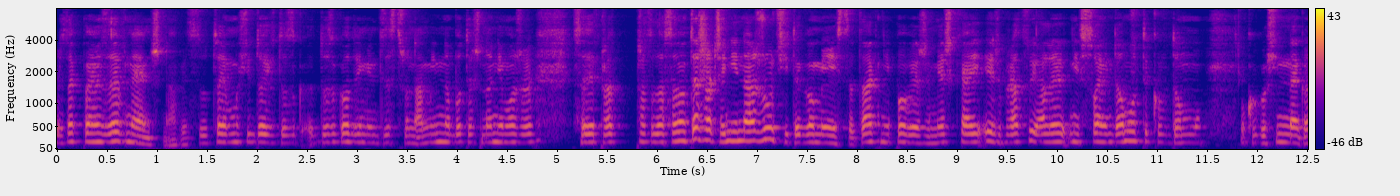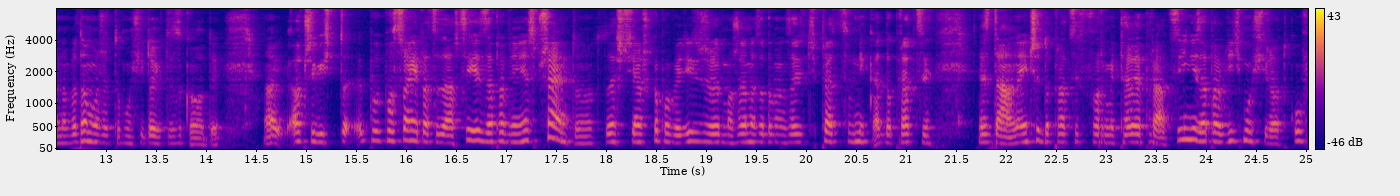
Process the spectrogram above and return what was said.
że tak powiem, zewnętrzna. Więc tutaj musi dojść do, do zgody między stronami, no bo też no, nie może sobie pra, pracodawca, no też raczej nie narzuci tego miejsca, tak? Nie powie, że mieszkaj, że pracuj, ale nie w swoim domu, tylko w domu u kogoś innego. No wiadomo, że to musi dojść do zgody. No, oczywiście po, po, stronie pracodawcy jest zapewnienie sprzętu. No to też ciężko powiedzieć, że możemy zobowiązać pracownika do pracy zdalnej czy do pracy w formie telepracy i nie zapewnić mu środków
